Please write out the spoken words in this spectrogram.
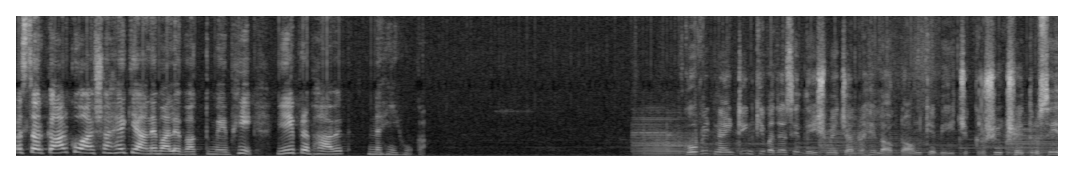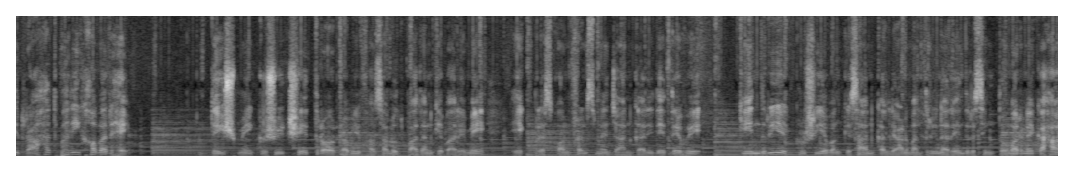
और सरकार को आशा है कि आने वाले वक्त में भी ये प्रभावित नहीं होगा। कोविड 19 की वजह से देश में चल रहे लॉकडाउन के बीच कृषि क्षेत्र से राहत भरी खबर है। देश में कृषि क्षेत्र और रबी फ़सल उत्पादन के बारे में एक प्रेस कॉन्फ्रेंस में जानकारी देते हुए केंद्रीय कृषि एवं किसान कल्याण मंत्री नरेंद्र सिंह तोमर ने कहा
